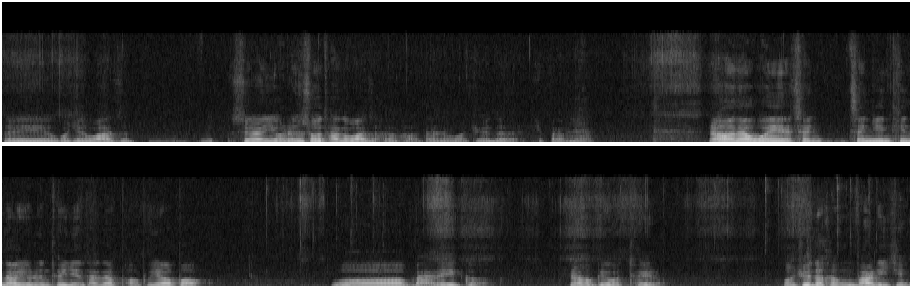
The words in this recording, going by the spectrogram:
所以我觉得袜子。虽然有人说他的袜子很好，但是我觉得一般般。然后呢，我也曾曾经听到有人推荐他的跑步腰包，我买了一个，然后给我退了。我觉得很无法理解，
